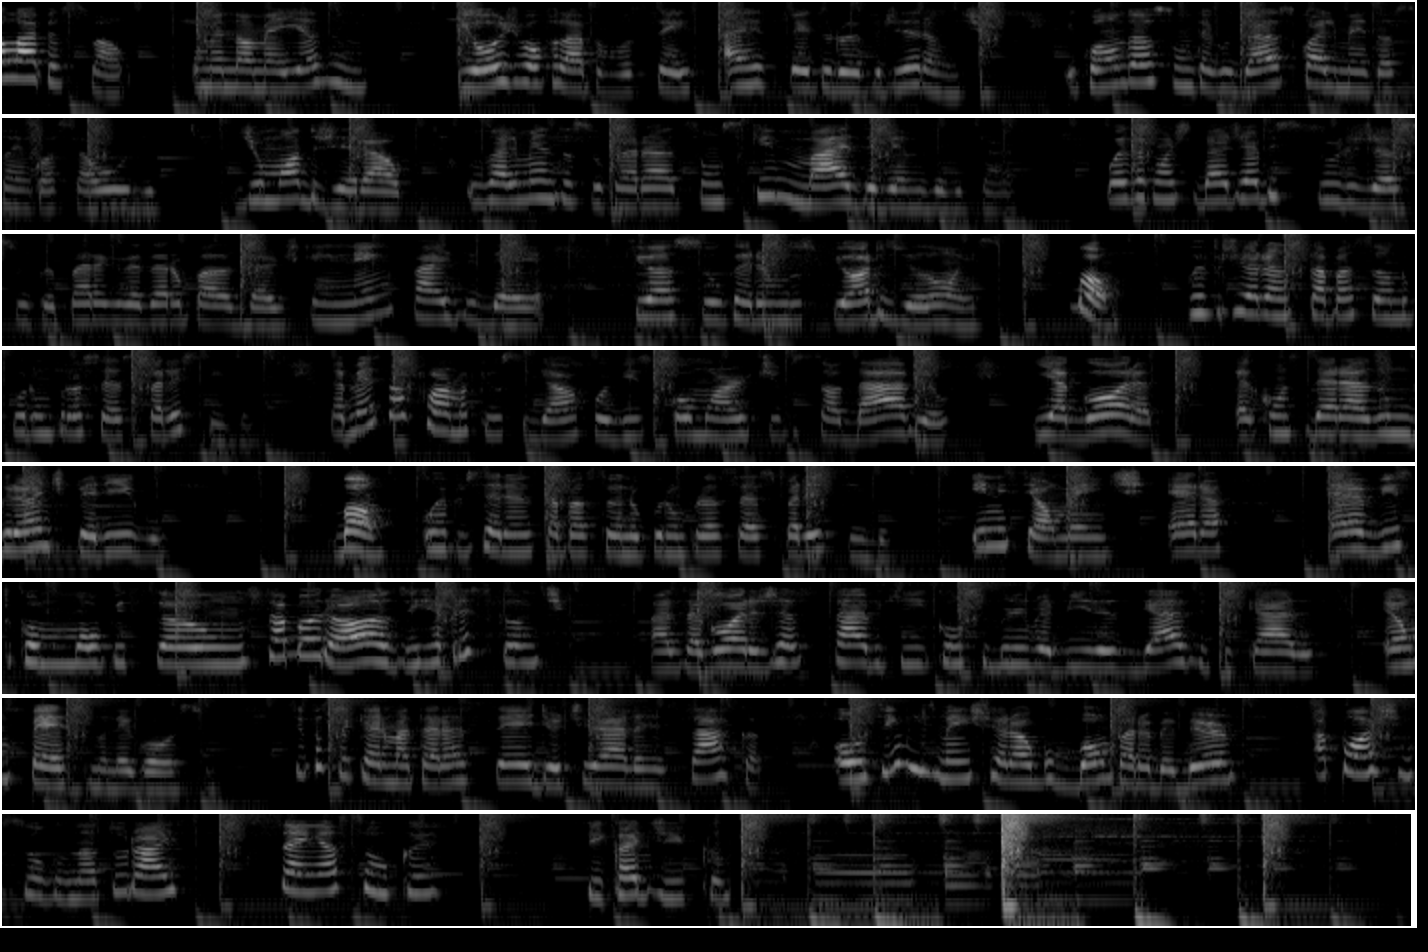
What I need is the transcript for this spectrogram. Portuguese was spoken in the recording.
Olá pessoal, o meu nome é Yasmin e hoje vou falar para vocês a respeito do refrigerante. E quando o assunto é cuidados com a alimentação e com a saúde, de um modo geral, os alimentos açucarados são os que mais devemos evitar, pois a quantidade absurda de açúcar para agradar o paladar de quem nem faz ideia que o açúcar é um dos piores vilões. Bom, o refrigerante está passando por um processo parecido. Da mesma forma que o cigarro foi visto como um artigo saudável e agora é considerado um grande perigo, Bom, o refrigerante está passando por um processo parecido. Inicialmente, era, era visto como uma opção saborosa e refrescante, mas agora já sabe que consumir bebidas gasificadas é um péssimo negócio. Se você quer matar a sede ou tirar a ressaca, ou simplesmente ter algo bom para beber, aposte em sucos naturais sem açúcar. Fica a dica.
